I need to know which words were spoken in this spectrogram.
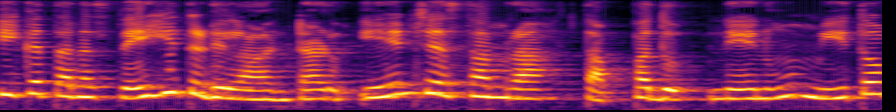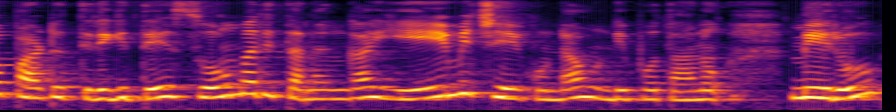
ఇక తన స్నేహితుడిలా అంటాడు. ఏం చేస్తాంరా? తప్పదు. నేను మీతో పాటు తిరిగితే సోమరితనంగా ఏమి చేయకుండా ఉండిపోతాను. మీరు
